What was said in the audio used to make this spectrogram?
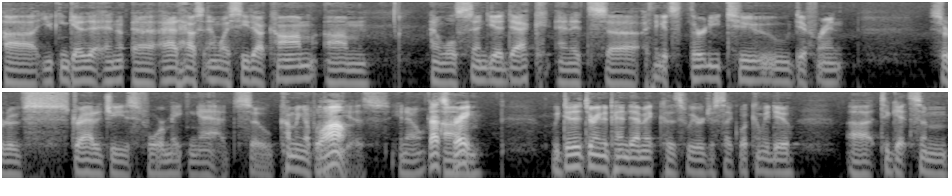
Uh, you can get it at N- uh, adhousenyc.com, um, and we'll send you a deck. And it's uh, I think it's 32 different sort of strategies for making ads. So coming up with Wow. ideas, you know, That's great. We did it during the pandemic because we were just like, what can we do uh, to get some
